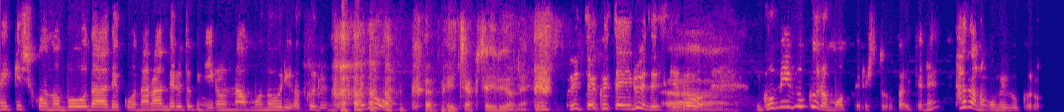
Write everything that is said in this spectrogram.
メキシコのボーダーでこう並んでる時にいろんな物売りが来るんですけど、めちゃくちゃいるよね。めちゃくちゃいるんですけど、あゴミ袋持ってる人がいてね、ただのゴミ袋。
